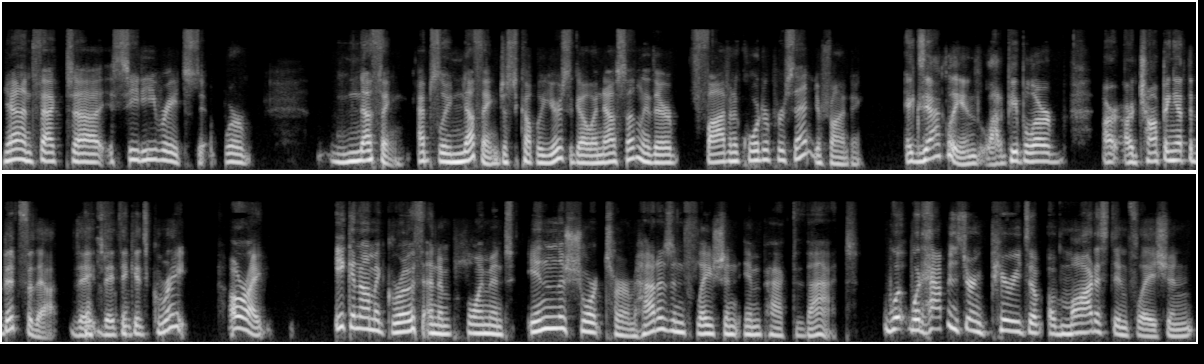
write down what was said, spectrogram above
Yeah, in fact, uh, CD rates were nothing, absolutely nothing, just a couple of years ago, and now suddenly they're five and a quarter percent. You're finding exactly, and a lot of people are are, are chomping at the bit for that. They That's they think it's great. All right, economic growth and employment in the short term, how does inflation impact that? What what happens during periods of, of modest inflation,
